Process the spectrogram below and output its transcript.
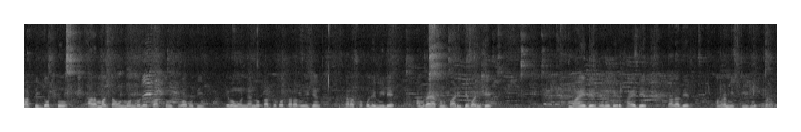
কার্তিক দত্ত, আরামবাগ টাউন মণ্ডলের প্রাক্তন সভাপতি এবং অন্যান্য কার্যকর্তারা রয়েছেন। তারা সকলে মিলে আমরা এখন বাড়িতে বাড়িতে মায়েদের, বোনেদের, ভাইদের, দাদাদের আমরা মিষ্টি মুখ করাবো।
